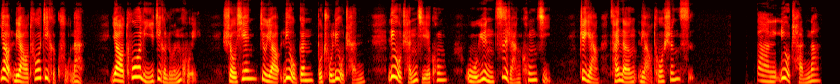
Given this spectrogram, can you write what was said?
要了脱这个苦难，要脱离这个轮回，首先就要六根不触六尘，六尘皆空，五蕴自然空寂，这样才能了脱生死。但六尘呢，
